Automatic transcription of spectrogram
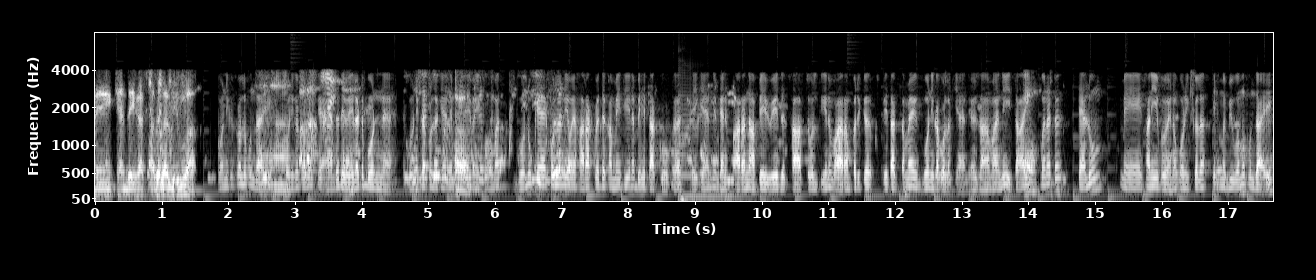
මේ කැඳ එකක් හදලා බිව්වා ගොනික කොළ හොඳයි. ගොනික කොළ ඇඳ දෙවේලට බොන්න. ගොනික කොළ කියන්නේ මේ කොහොමත් ගොනු කෑ කොළනේ ඔය හරක් වෙද කමේ තියෙන බෙහෙතක් ඕක. ඒ කියන්නේ කියන්නේ පරණ අපේ වේද ශාස්ත්‍රවල තියෙන පාරම්පරික බෙහෙතක් තමයි ගොනික කොළ කියන්නේ. ඔය සාමාන්‍ය ඉතා. ඉක්මනට සැලුම් මේ සනීප වෙන ගොනික කොළ එහෙම බිව්වම හොඳයි.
